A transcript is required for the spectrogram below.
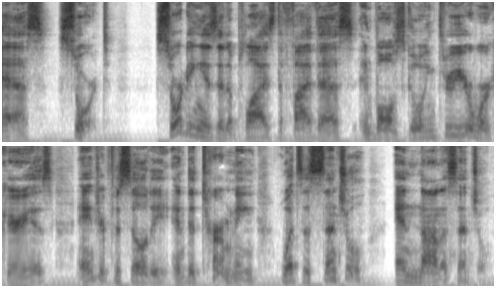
S, sort. Sorting as it applies to 5S involves going through your work areas and your facility and determining what's essential and non essential.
